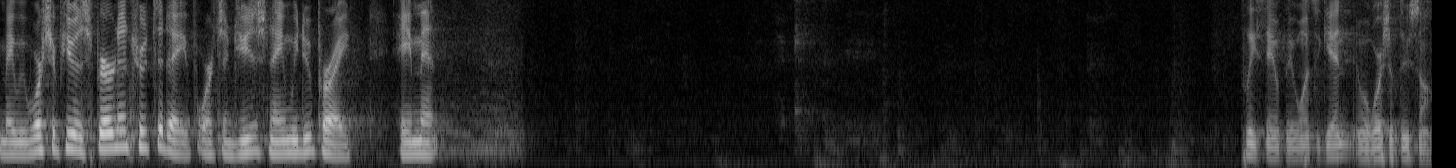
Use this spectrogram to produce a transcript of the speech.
May we worship you in spirit and truth today, for it's in Jesus' name we do pray. Amen. Please stand with me once again, and we'll worship through song.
